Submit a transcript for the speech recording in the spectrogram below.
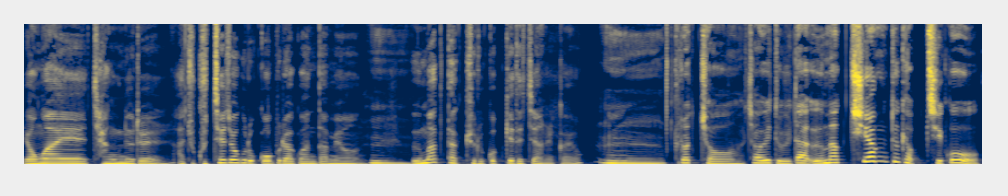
영화의 장르를 아주 구체적으로 꼽으라고 한다면 음. 악 다큐를 꼽게 되지 않을까요? 음, 그렇죠. 저희 둘 다 음악 취향도 겹치고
